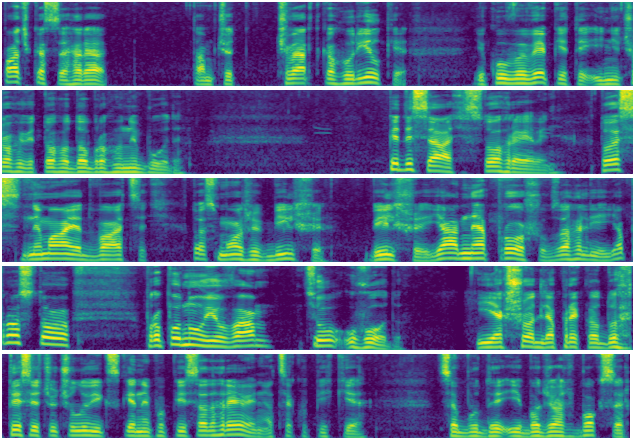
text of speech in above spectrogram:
пачка сигарет, там чвертка горілки, яку ви вип'єте і нічого від того доброго не буде. 50-100 гривень. Хтось не має 20, хтось може більше. більше. Я не прошу взагалі. Я просто пропоную вам цю угоду. І якщо, для прикладу, тисячу чоловік скине по 50 гривень, а це копійки, це буде і Bajaj Boxer,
